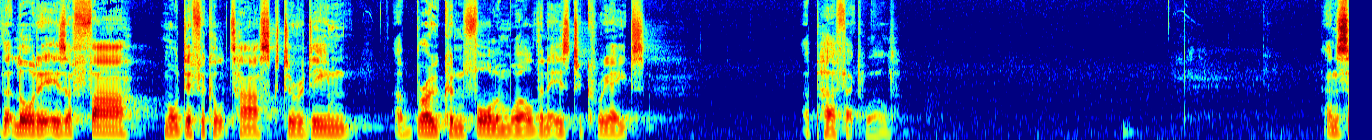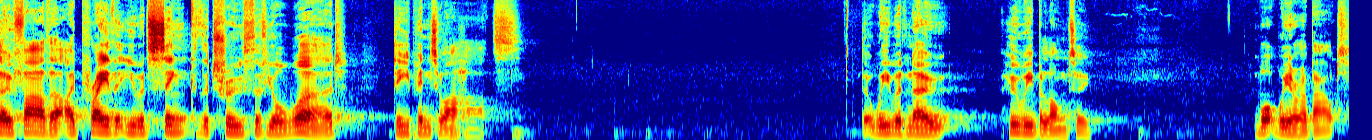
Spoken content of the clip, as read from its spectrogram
That, Lord, it is a far more difficult task to redeem a broken, fallen world than it is to create a perfect world. And so, Father, I pray that you would sink the truth of your word deep into our hearts. That we would know who we belong to, what we are about,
